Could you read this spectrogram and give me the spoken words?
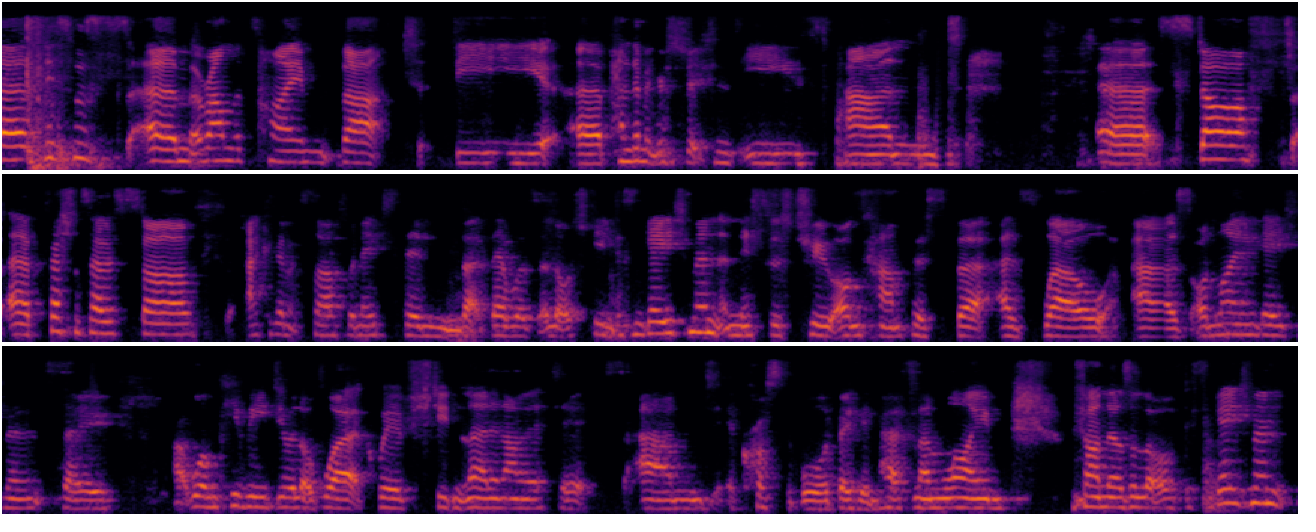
Uh, this was um, around the time that the uh, pandemic restrictions eased and uh, staff, uh, professional service staff, academic staff were noticing that there was a lot of student disengagement and this was true on campus but as well as online engagement. So at 1P we do a lot of work with student learning analytics and across the board, both in person and online. We found there was a lot of disengagement.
